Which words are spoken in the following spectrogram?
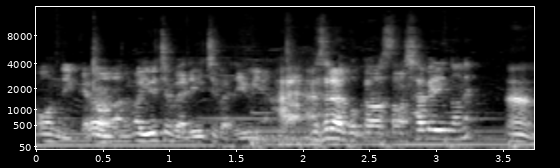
おんねんけど、うん。まあ、YouTube やれ YouTube やれ言うんやんか、はいはい。でそれは僕はその喋りのねうん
